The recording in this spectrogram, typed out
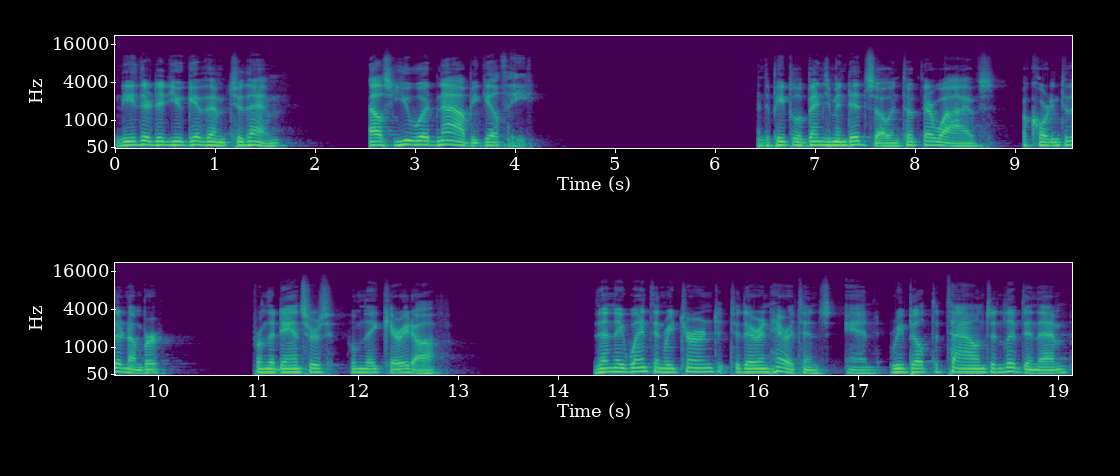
neither did you give them to them, else you would now be guilty. And the people of Benjamin did so, and took their wives, according to their number, from the dancers whom they carried off. Then they went and returned to their inheritance, and rebuilt the towns, and lived in them.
